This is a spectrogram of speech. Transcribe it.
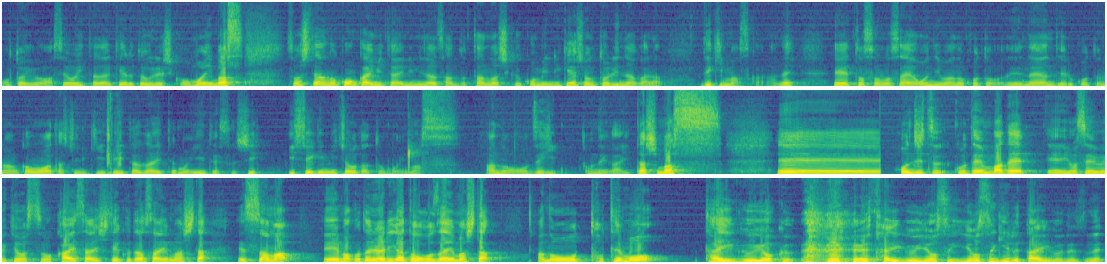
お問い合わせをいただけると嬉しく思います。そしてあの今回みたいに皆さんと楽しくコミュニケーション取りながらできますからね、えー、とその際お庭のこと悩んでることなんかも私に聞いていただいてもいいですし一石二鳥だと思います。あのぜひお願いいたします、えー、本日御殿場で、えー、寄せ植え教室を開催してくださいました。S 様、えー、誠にありがとうございました。あのとても待遇よく 待遇良す良すぎる待遇ですね。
